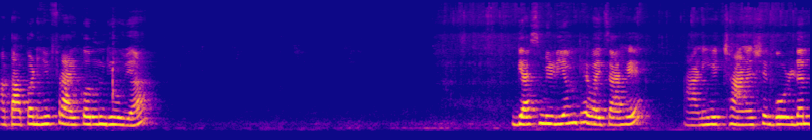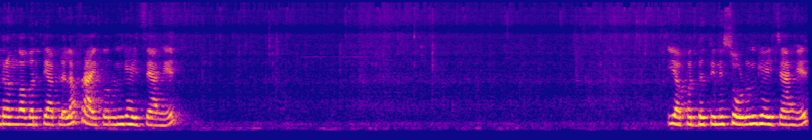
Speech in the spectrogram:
आता आपण हे फ्राय करून घेऊया. गॅस मिडियम ठेवायचा आहे. आणि हे छान असे गोल्डन रंगावरती आपल्याला फ्राय करून घ्यायचे आहेत. या पद्धतीने सोडून घ्यायचे आहेत.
